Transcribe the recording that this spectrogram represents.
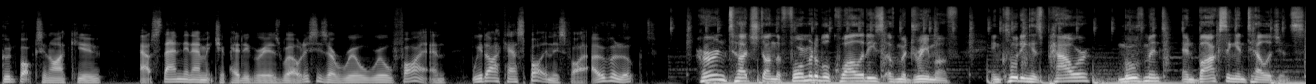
good boxing IQ, outstanding amateur pedigree as well. This is a real, real fight, and we like our spot in this fight. Overlooked. Hearn touched on the formidable qualities of Madrimov, including his power, movement, and boxing intelligence,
